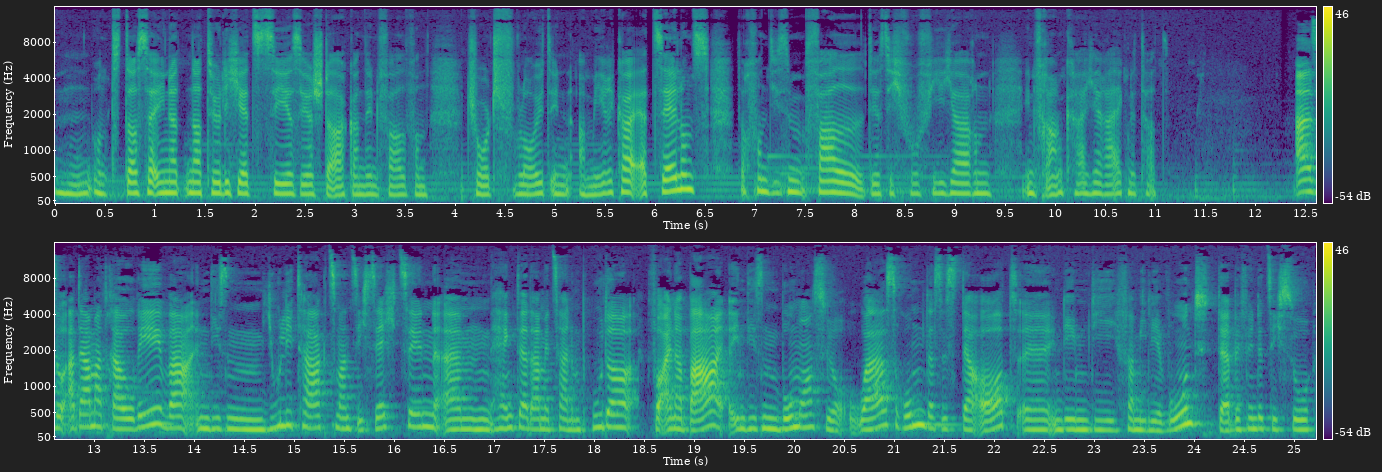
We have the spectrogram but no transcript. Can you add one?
Mhm. Und das erinnert natürlich jetzt sehr, sehr stark an den Fall von George Floyd in Amerika. Erzähl uns doch von diesem Fall, der sich vor vier Jahren in Frankreich ereignet hat. Also Adama Traoré war in diesem Julitag 2016, ähm, hängt er da mit seinem Bruder vor einer Bar in diesem Beaumont-sur-Oise rum. Das ist der Ort, äh, in dem die Familie wohnt. Der befindet sich so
